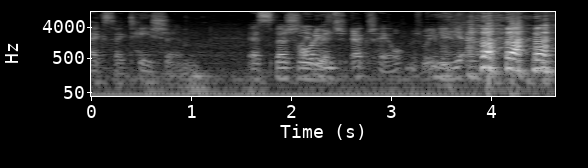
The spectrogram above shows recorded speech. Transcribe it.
expectation, especially Audience with, exhale is what you mean. Yeah.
